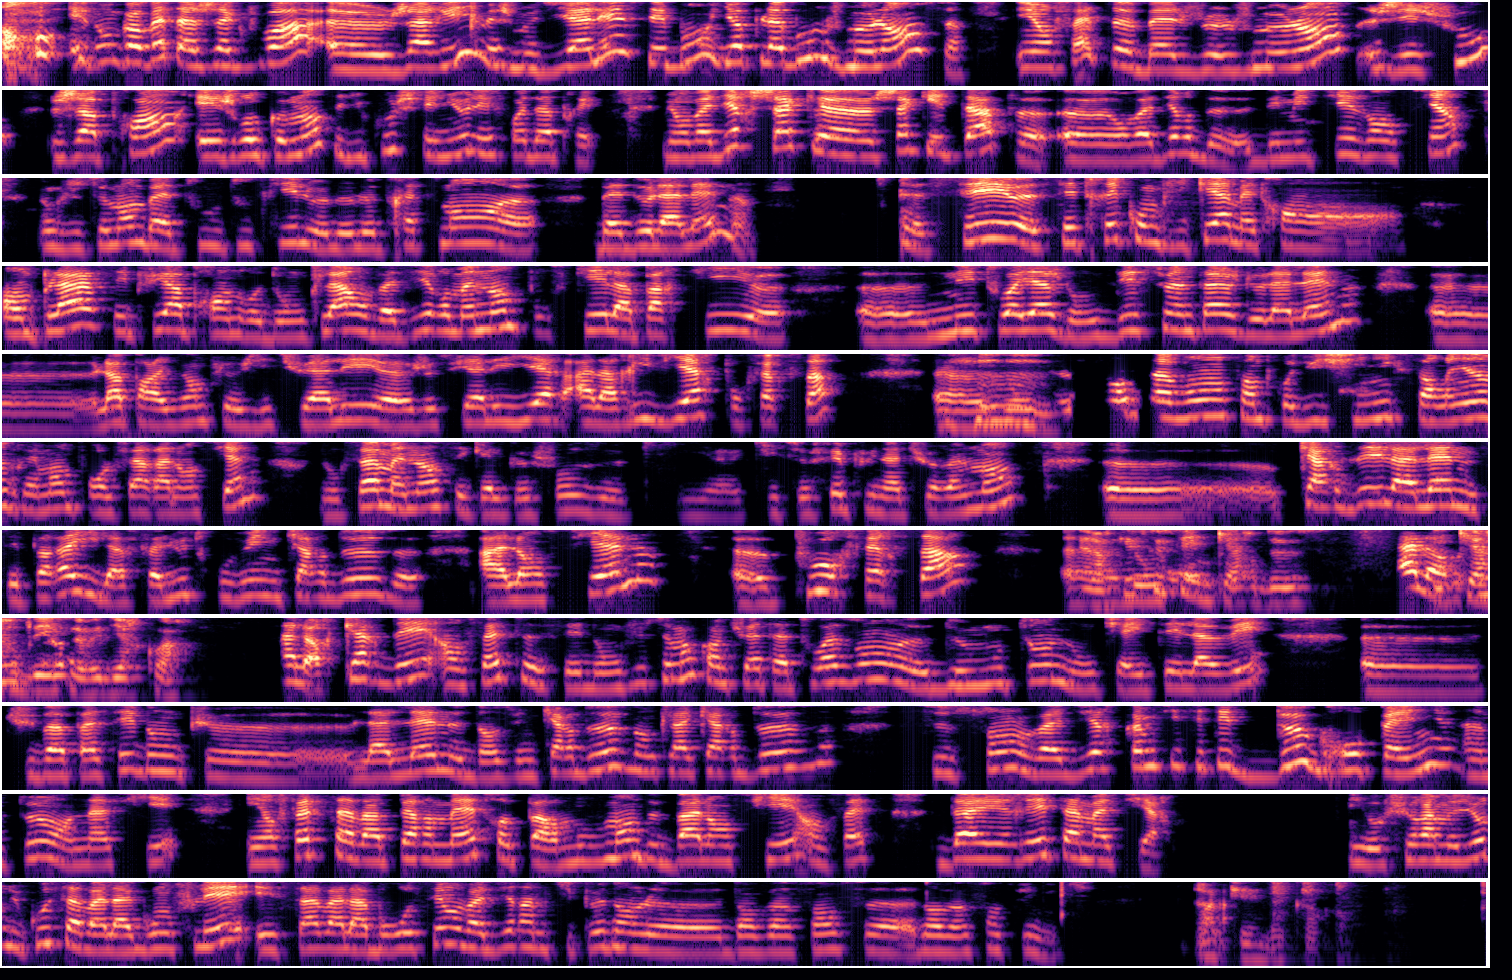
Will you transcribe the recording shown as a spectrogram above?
et donc en fait à chaque fois euh, j'arrive et je me dis allez c'est bon yop la boum je me lance. Et en fait euh, ben, je, je, me lance j'échoue j'apprends et je recommence. Et du coup je fais mieux les fois d'après. Mais on va dire chaque euh, chaque étape on va dire de, des métiers anciens donc justement ben, tout, tout ce qui est le, le, traitement ben, de la laine c'est c'est très compliqué à mettre en en place et puis à prendre donc là on va dire maintenant pour ce qui est la partie nettoyage, donc dessuintage de la laine. Euh, là, par exemple, j'y suis allée, euh, je suis allée hier à la rivière pour faire ça. donc sans savon, sans produits chimiques, sans rien vraiment pour le faire à l'ancienne. Donc ça maintenant c'est quelque chose qui, qui, se fait plus naturellement. carder la laine, c'est pareil, il a fallu trouver une cardeuse à l'ancienne pour faire ça. Alors qu'est-ce que c'est une cardeuse? Alors, carder, ça veut dire quoi? Alors, carder, en fait, c'est donc justement quand tu as ta toison de mouton donc, qui a été lavée, tu vas passer donc la laine dans une cardeuse. Donc la cardeuse, ce sont, on va dire, comme si c'était deux gros peignes, un peu en acier. Et en fait, ça va permettre, par mouvement de balancier, en fait, d'aérer ta matière. Et au fur et à mesure, du coup, ça va la gonfler et ça va la brosser, on va dire, un petit peu dans, le, dans, un, sens, dans un sens unique. Ok, d'accord.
